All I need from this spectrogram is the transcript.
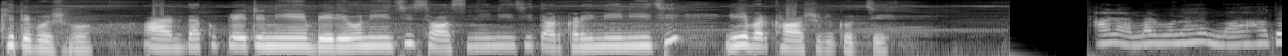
খেতে বসবো। আর দেখো প্লেটে নিয়ে বেড়েও নিয়েছি সস নিয়ে নিয়েছি, তরকারি নিয়ে নিয়েছি, নিয়ে এবার খাওয়া শুরু করছি। আর আমার মনে হয় মা হয়তো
